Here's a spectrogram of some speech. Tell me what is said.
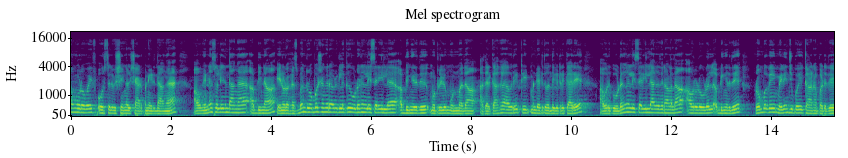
அவங்களோட ஒய்ஃப் ஒரு சில விஷயங்கள் ஷேர் பண்ணியிருந்தாங்க. அவங்க என்ன சொல்லியிருந்தாங்க அப்படின்னா என்னோட ஹஸ்பண்ட் ரோபோ சங்கர் அவர்களுக்கு உடல்நிலை சரியில்லை அப்படிங்கிறது முற்றிலும் உண்மைதான். அதற்காக அவர் ட்ரீட்மெண்ட் எடுத்து வந்துக்கிட்டு இருக்காரு அவருக்கு உடல்நிலை சரியில்லாததுனால தான் அவரோட உடல் அப்படிங்கிறது ரொம்பவே மெலிஞ்சு போய் காணப்படுது.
